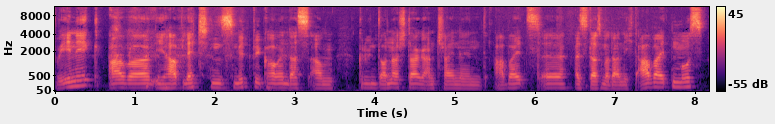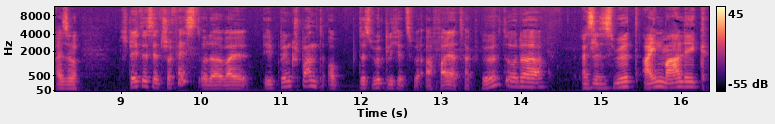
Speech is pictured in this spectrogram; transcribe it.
wenig, aber ich habe letztens mitbekommen, dass am Gründonnerstag anscheinend Arbeits, äh, also dass man da nicht arbeiten muss. Also Steht das jetzt schon fest, oder? Weil ich bin gespannt, ob das wirklich jetzt ein Feiertag wird, oder? Also es wird einmalig,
